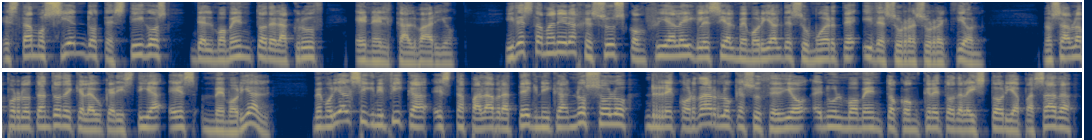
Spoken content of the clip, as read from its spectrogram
estamos siendo testigos del momento de la cruz en el Calvario. Y de esta manera Jesús confía a la Iglesia el memorial de su muerte y de su resurrección. Nos habla, por lo tanto, de que la Eucaristía es memorial. Memorial significa esta palabra técnica no sólo recordar lo que sucedió en un momento concreto de la historia pasada,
